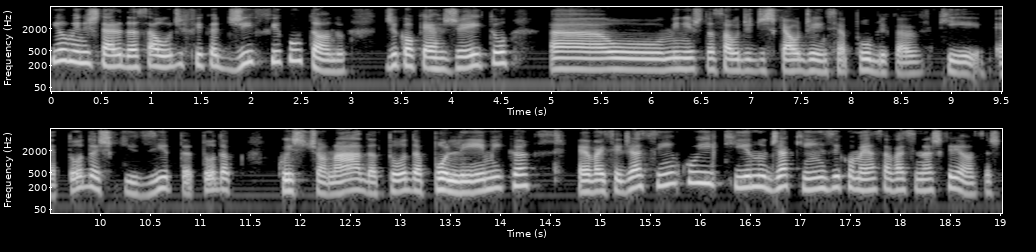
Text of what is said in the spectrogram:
e o Ministério da Saúde fica dificultando. De qualquer jeito, Uh, o ministro da Saúde diz que a audiência pública, que é toda esquisita, toda questionada, toda polêmica, é, vai ser dia 5 e que no dia 15 começa a vacinar as crianças.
